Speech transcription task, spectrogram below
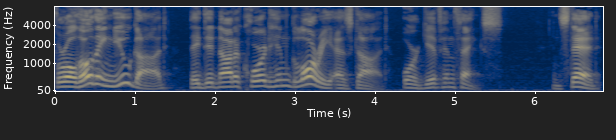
For although they knew God, they did not accord him glory as God or give him thanks. Instead,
